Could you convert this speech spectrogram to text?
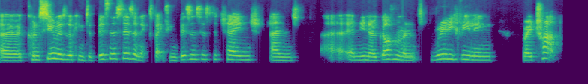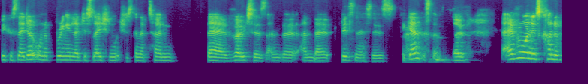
uh, consumers looking to businesses and expecting businesses to change, and uh, and you know, government really feeling very trapped because they don't want to bring in legislation which is going to turn their voters and the and their businesses against them. So everyone is kind of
